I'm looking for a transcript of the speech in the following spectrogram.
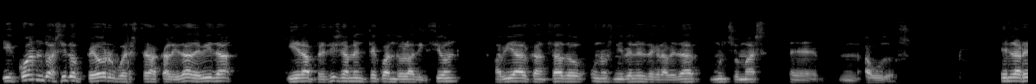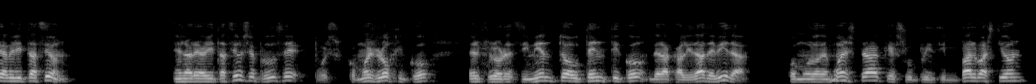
y cuándo ha sido peor vuestra calidad de vida. Y era precisamente cuando la adicción había alcanzado unos niveles de gravedad mucho más eh, agudos. En la rehabilitación, en la rehabilitación se produce, pues como es lógico, el florecimiento auténtico de la calidad de vida, como lo demuestra que su principal bastión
